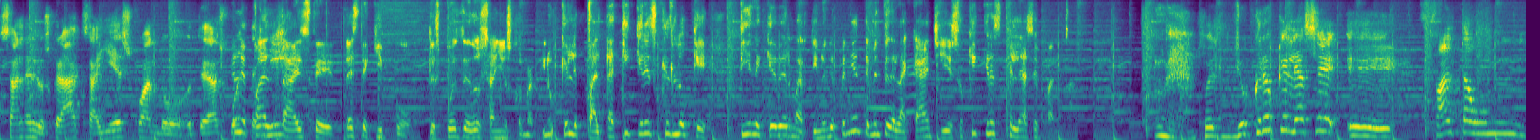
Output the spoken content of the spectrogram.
salen los cracks, ahí es cuando te das cuenta. ¿Qué le falta a este, a este equipo después de dos años con Martino? ¿Qué le falta? ¿Qué crees que es lo que tiene que ver Martino? Independientemente de la cancha y eso, ¿qué crees que le hace falta? Pues yo creo que le hace eh, falta un,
